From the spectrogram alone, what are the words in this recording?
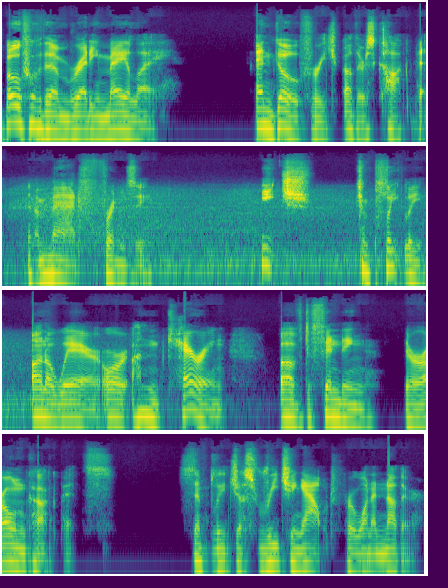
both of them ready melee and go for each other's cockpit in a mad frenzy. Each completely unaware or uncaring of defending their own cockpits, simply just reaching out for one another.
